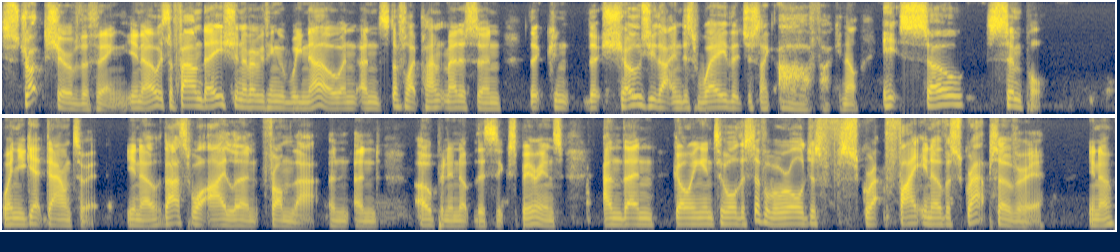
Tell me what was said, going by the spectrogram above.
structure of the thing you know it's the foundation of everything that we know and and stuff like plant medicine that can that shows you that in this way that just like ah oh, fucking hell it's so simple when you get down to it you know that's what i learned from that and and opening up this experience and then going into all this stuff where we're all just scrap fighting over scraps over here you know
